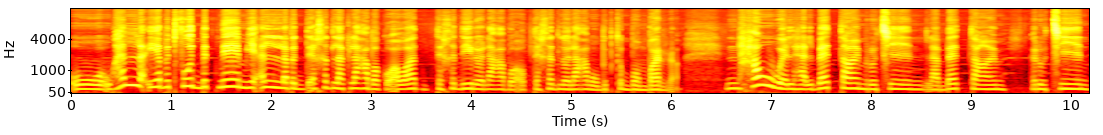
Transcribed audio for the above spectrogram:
وهلأ يا بتفوت بتنام يا إلا بدي أخذ لك لعبك وأوقات بتاخذي له لعبه أو بتاخذ له لعبه وبتكبهم برا. نحول هال bedtime routine ل bedtime routine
